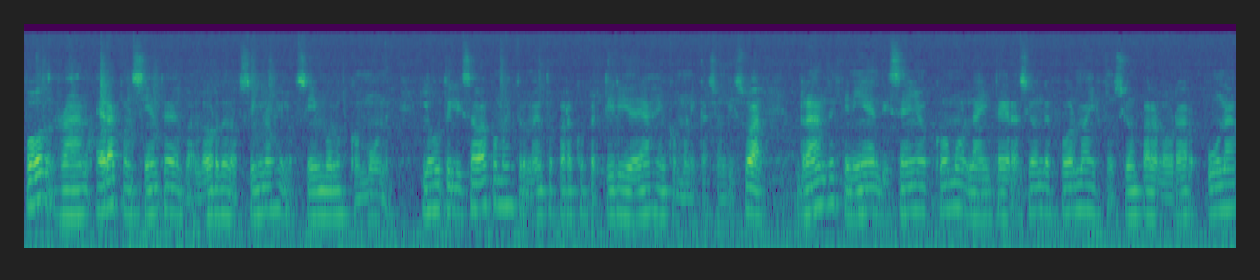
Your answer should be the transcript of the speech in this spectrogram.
Paul Rand era consciente del valor de los signos y los símbolos comunes, los utilizaba como instrumento para convertir ideas en comunicación visual. Rand definía el diseño como la integración de forma y función para lograr una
